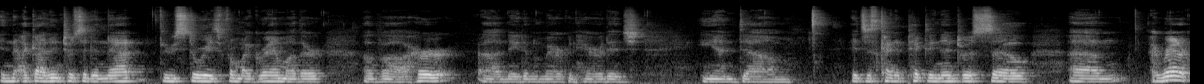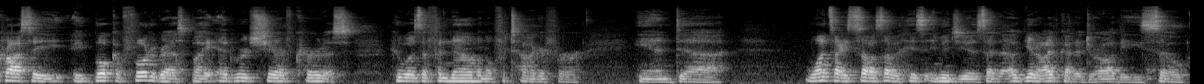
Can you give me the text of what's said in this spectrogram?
and I got interested in that through stories from my grandmother of uh, her uh, Native American heritage, and um, it just kind of picked an interest. So um, I ran across a, a book of photographs by Edward Sheriff Curtis, who was a phenomenal photographer. And uh, once I saw some of his images, I thought, you know, I've got to draw these. So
